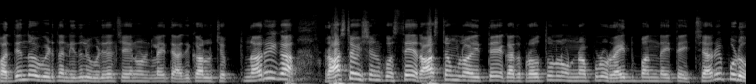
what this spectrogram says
పద్దెనిమిదవ విడత నిధులు విడుదల చేయనున్నట్లయితే అధికారులు చెప్తున్నారు. ఇక రాష్ట్ర విషయానికి వస్తే రాష్ట్రంలో అయితే గత ప్రభుత్వంలో ఉన్నప్పుడు రైతు బంద్ అయితే ఇచ్చారు. ఇప్పుడు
